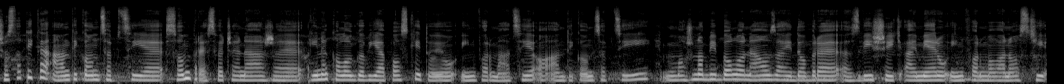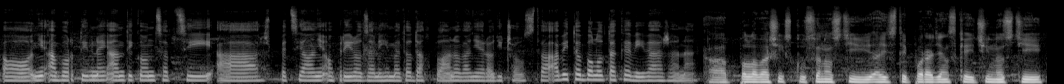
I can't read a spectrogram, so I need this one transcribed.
Čo sa týka antikoncepcie, som presvedčená, že ginekológovia poskytujú informácie o antikoncepcii. Možno by bolo naozaj dobre zvýšiť aj mieru informovanosti o neabortívnych preventívnej antikoncepcii a špeciálne o prírodzených metodách plánovania rodičovstva, aby to bolo také vyvážené. A podľa vašich skúseností aj z tej poradenskej činnosti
